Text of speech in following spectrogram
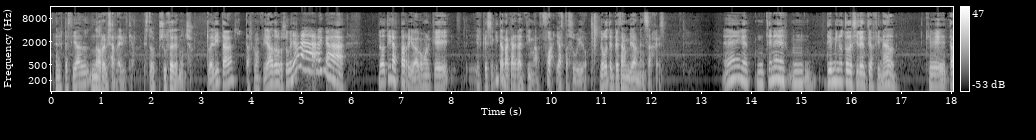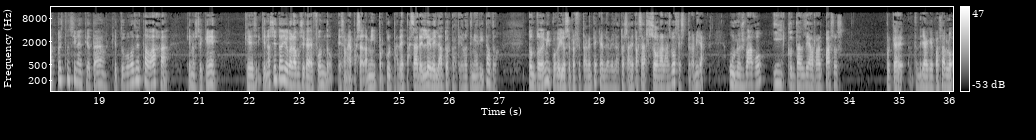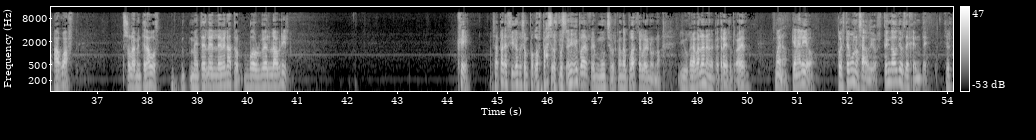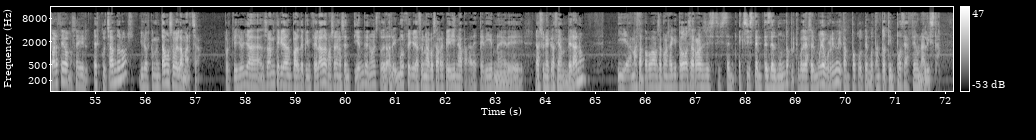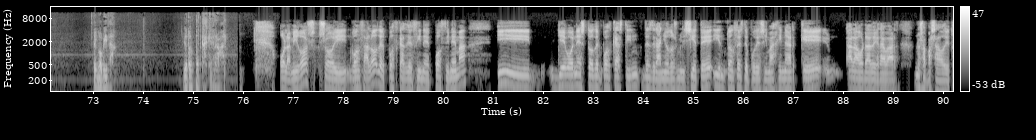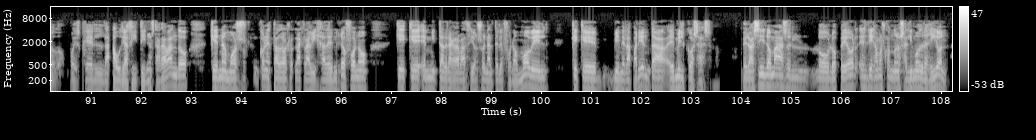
En especial, no revisar la edición. Esto sucede mucho. Tú editas, estás confiado, lo subes, ¡ya venga! Lo tiras para arriba, como el que, el que se quita una carga encima. ¡Fua! Ya está subido. Luego te empiezan a enviar mensajes. Eh, tienes mm, 10 minutos de silencio al final. Que te has puesto en silencio tal. Que tu voz está baja. Que no sé qué. Que, no se te oye con la música de fondo. Eso me ha pasado a mí por culpa de pasar el levelator cuando yo lo tenía editado. Tonto de mí, porque yo sé perfectamente que el levelator se ha de pasar solo a las voces. Pero mira, uno es vago y con tal de ahorrar pasos, porque tendría que pasarlo a WAF, solamente la voz, meterle el levelator, volverlo a abrir. ¿Qué? ¿Os ha parecido que son pocos pasos? Pues a mí me parecen muchos cuando puedo hacerlo en uno. Y grabarlo en MP3 otra vez. Bueno, que me lío. Pues tengo unos audios. Tengo audios de gente. Si os parece, vamos a ir escuchándolos y los comentamos sobre la marcha. Porque yo ya solamente quería dar un par de pinceladas, más o menos se entiende, ¿no? Esto de la ley Murphy, quería hacer una cosa rapidina para despedirme de la sunecracia en verano. Y además tampoco vamos a poner aquí todos los errores existen- existentes del mundo porque podría ser muy aburrido y tampoco tengo tanto tiempo de hacer una lista. Tengo vida. Y otros podcasts que grabar. Hola amigos, soy Gonzalo del podcast de cine Podcinema y llevo en esto del podcasting desde el año 2007 y entonces te puedes imaginar que a la hora de grabar nos ha pasado de todo. Pues que el Audacity no está grabando, que no hemos conectado la clavija del micrófono, que, que en mitad de la grabación suena el teléfono móvil, que, que viene la parienta, eh, mil cosas. Pero así lo más, lo, lo peor es, digamos, cuando nos salimos del guion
